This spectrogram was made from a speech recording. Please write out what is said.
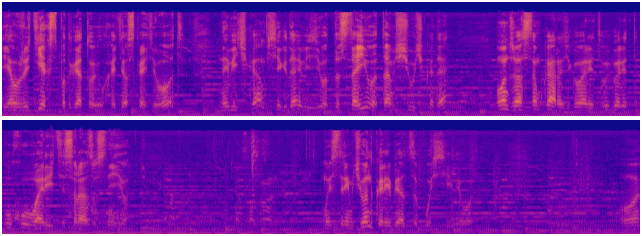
Я уже текст подготовил, хотел сказать, вот, новичкам всегда везет. Достаю, а там щучка, да? Он же Астам говорит, вы, говорит, уху варите сразу с нее. Мы стримчонка, ребят, запустили. Вот. О,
